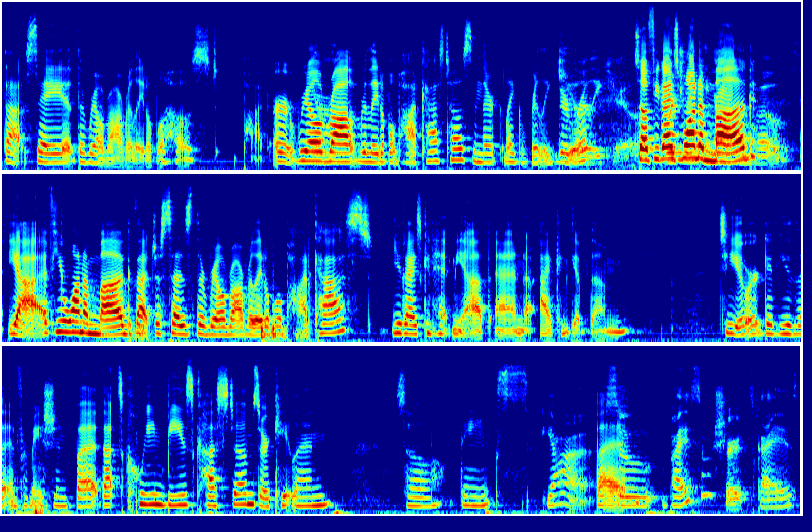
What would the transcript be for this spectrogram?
that say the Real Raw Relatable Host pod or Real Yeah. Raw Relatable Podcast Host, and they're like really cute. They're really cute. So if you guys We're want a drinking out of mug, yeah, if you want a mug that just says the Real Raw Relatable Podcast, you guys can hit me up and I can give them to you or give you the information. But that's Queen Bee's Customs or Caitlin. So thanks. Yeah. But- so buy some shirts, guys.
